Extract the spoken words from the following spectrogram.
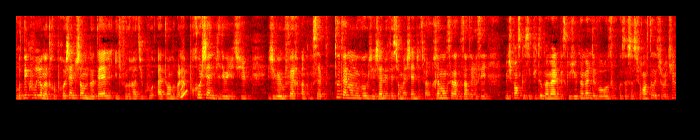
Pour découvrir notre prochaine chambre d'hôtel, il faudra du coup attendre la prochaine vidéo YouTube. Je vais vous faire un concept totalement nouveau que j'ai jamais fait sur ma chaîne. J'espère vraiment que ça va vous intéresser. Mais je pense que c'est plutôt pas mal parce que j'ai eu pas mal de vos retours, que ce soit sur Insta ou sur YouTube.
